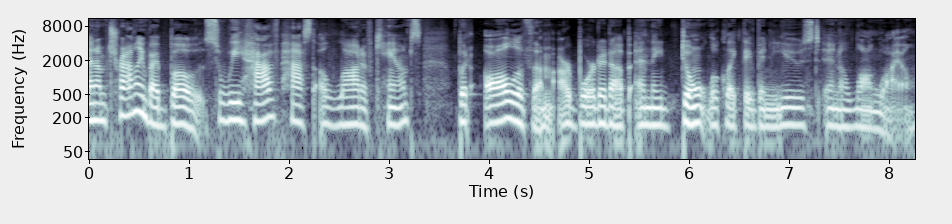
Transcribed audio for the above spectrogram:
And I'm traveling by boat. So we have passed a lot of camps, but all of them are boarded up and they don't look like they've been used in a long while.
